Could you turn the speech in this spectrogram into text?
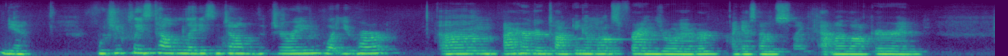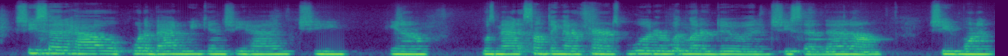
Yeah. Would you please tell the ladies and gentlemen of the jury what you heard? Um, I heard her talking amongst friends or whatever. I guess I was like at my locker and she said how what a bad weekend she had. She, you know, was mad at something that her parents would or wouldn't let her do and she said that um she wanted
